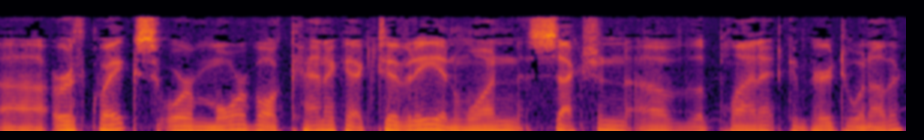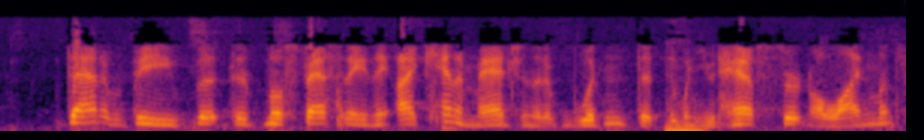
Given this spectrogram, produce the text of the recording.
uh, earthquakes or more volcanic activity in one section of the planet compared to another? that would be the, most fascinating thing. I can't imagine that it wouldn't. That when you'd have certain alignments,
